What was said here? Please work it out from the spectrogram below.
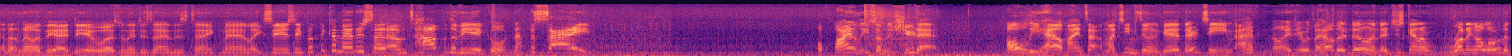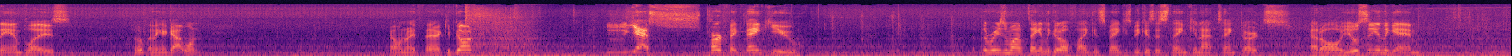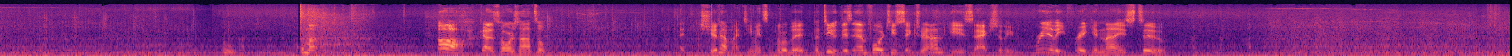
I don't know what the idea was when they designed this tank, man. Like, seriously, put the commander's sight on top of the vehicle, not the side. Oh, finally, something to shoot at. Holy hell, my, my team's doing good. Their team, I have no idea what the hell they're doing. They're just kind of running all over the damn place. Oh, I think I got one. Got one right there. Keep going. Yes! Perfect. Thank you. The reason why I'm taking the good old flank and spank is because this thing cannot tank darts at all. You'll see in the game. Ooh. Come on. Oh, got his horizontal. I should have my teammates a little bit. But dude, this M426 round is actually really freaking nice too.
